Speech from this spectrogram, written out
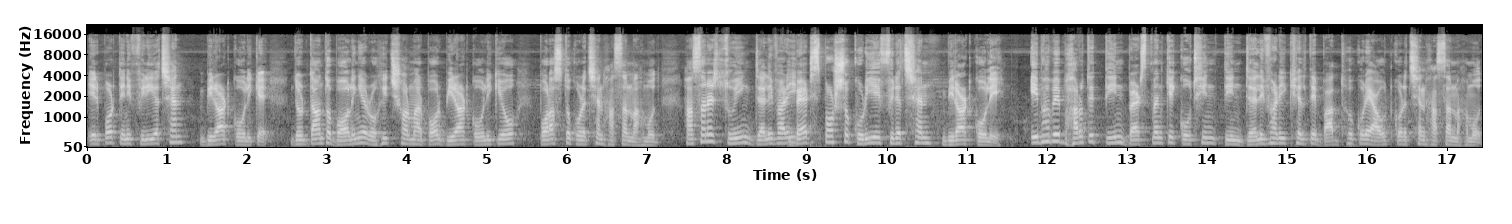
এরপর তিনি ফিরিয়েছেন বিরাট কোহলিকে। দুর্দান্ত বোলিংয়ে রোহিত শর্মার পর বিরাট কোহলিকেও পরাস্ত করেছেন হাসান মাহমুদ। হাসানের সুইং ডেলিভারি ব্যাট স্পর্শ করিয়ে ফিরেছেন বিরাট কোহলি। এভাবে ভারতের তিন ব্যাটসম্যানকে কঠিন তিন ডেলিভারি খেলতে বাধ্য করে আউট করেছেন হাসান মাহমুদ।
